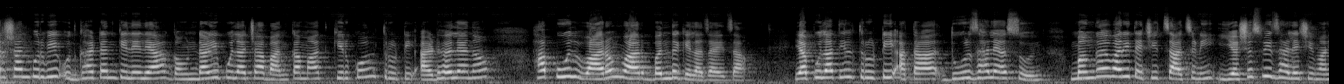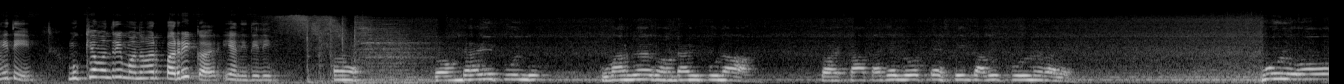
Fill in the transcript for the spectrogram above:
वर्षांपूर्वी उद्घाटन केलेल्या गौंडाळी पुलाच्या बांधकामात किरकोळ त्रुटी आढळल्यानं हा पूल वारंवार बंद केला जायचा. या पुलातील त्रुटी आता दूर झाल्या असून मंगळवारी त्याची चाचणी यशस्वी झाल्याची माहिती मुख्यमंत्री मनोहर पर्रिकर यांनी दिली. गौंडाळी पूल कुमारवेळ गौंडाळी पूल हा ताजे लोड टेस्टिंग कालूच पूर्ण जालें पूल हो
